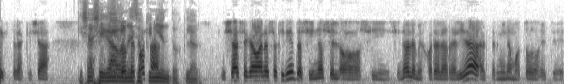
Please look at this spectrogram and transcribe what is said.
extras, que ya... Que ya llegaban a esos 500, claro. Que ya llegaban a esos 500, si no, se lo, si, si no le mejora la realidad, terminamos todos este,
